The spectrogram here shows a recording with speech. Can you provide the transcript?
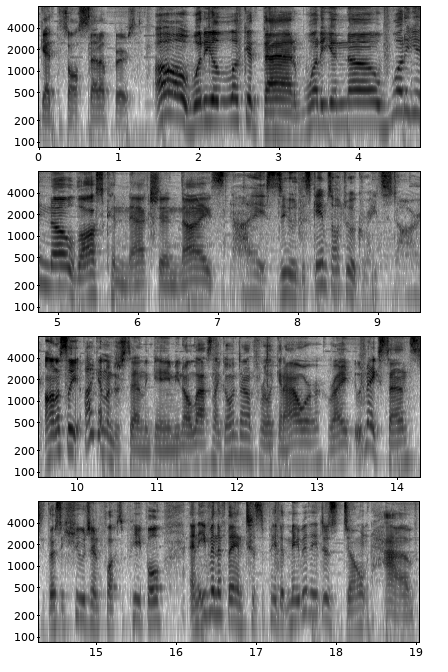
get this all set up first. Oh, what do you look at that? What do you know? What do you know? Lost connection. Nice, nice. Dude, this game's off to a great start. Honestly, I can understand the game. You know, last night going down for like an hour, right? It would make sense. There's a huge influx of people. And even if they anticipate it, maybe they just don't have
